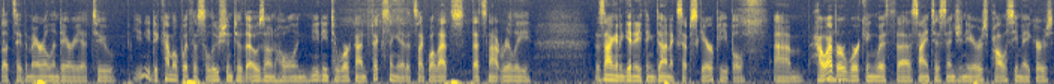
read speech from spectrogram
let's say, the Maryland area to you need to come up with a solution to the ozone hole and you need to work on fixing it. It's like, well, that's that's not really that's not going to get anything done except scare people. Um, however, working with uh, scientists, engineers, policymakers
